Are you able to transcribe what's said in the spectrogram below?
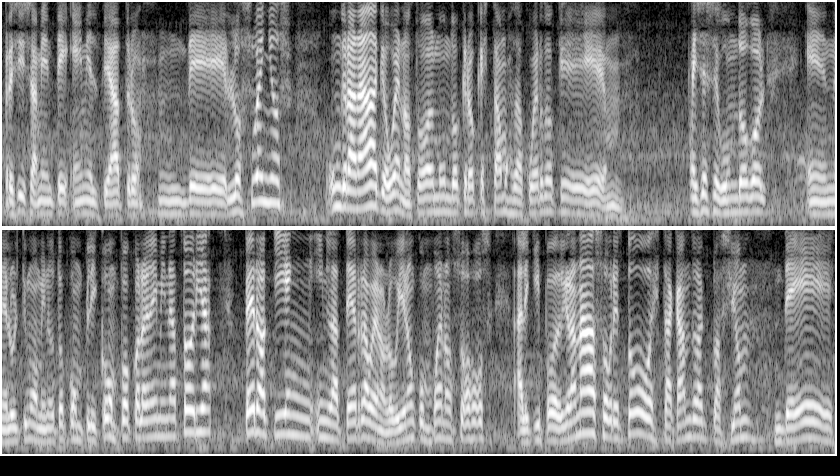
precisamente en el Teatro de los Sueños. Un Granada que bueno, todo el mundo creo que estamos de acuerdo que... mm, ese segundo gol en el último minuto complicó un poco la eliminatoria, pero aquí en Inglaterra, bueno, lo vieron con buenos ojos al equipo del Granada, sobre todo destacando la actuación de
